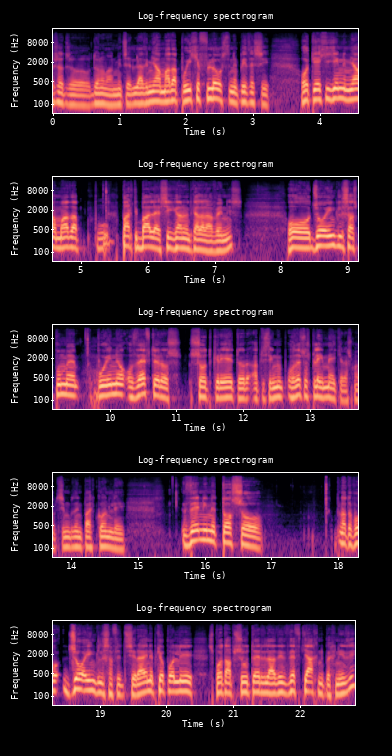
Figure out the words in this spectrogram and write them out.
usage ο Donovan Mitchell. Δηλαδή μια ομάδα που είχε flow στην επίθεση. Ότι έχει γίνει μια ομάδα που πάρει την μπάλα εσύ και κάνει ό,τι καταλαβαίνεις. Ο Τζο Ingles, ας πούμε, που είναι ο δεύτερος shot creator από τη στιγμή, ο δεύτερος playmaker, ας πούμε, από τη στιγμή που δεν υπάρχει Conley, δεν είναι τόσο, να το πω, Joe Ingles αυτή τη σειρά. Είναι πιο πολύ spot-up shooter, δηλαδή δεν φτιάχνει παιχνίδι.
